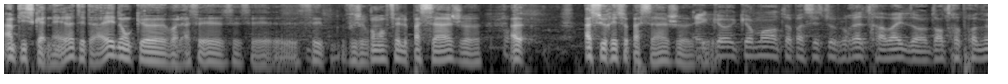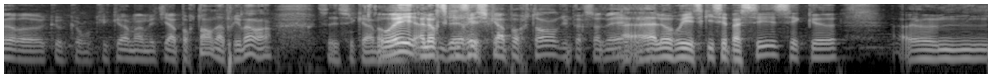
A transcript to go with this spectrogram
un petit scanner, etc. Et donc, voilà, c'est, c'est, c'est, c'est- j'ai vraiment fait le passage, a- assurer ce passage. Et de- que- comment tu as passé ce vrai travail d'en- d'entrepreneur, euh, que- que- qui est quand même un métier important d'imprimeur hein C'est c'est quand même Oui, des, alors ce des qui risques importants du personnel. Euh, Alors oui, ce qui s'est passé, c'est que, euh,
